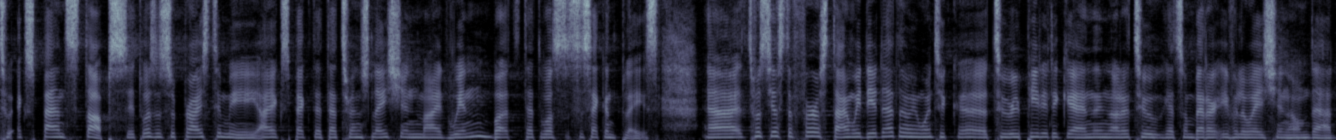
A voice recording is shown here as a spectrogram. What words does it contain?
to expand stubs. It was a surprise to me. I expected that translation might win, but that was the second place. Uh, it was just the first time we did that, and we want to, to repeat it again in order to get some better evaluation on that.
